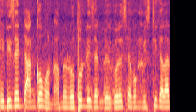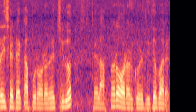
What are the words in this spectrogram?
এই ডিজাইনটা আনকমন আমরা নতুন ডিজাইন বের করেছি এবং মিষ্টি কালারেই সেটা কাপড় অর্ডারের ছিল, তাহলে আপনারাও অর্ডার করে দিতে পারেন।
